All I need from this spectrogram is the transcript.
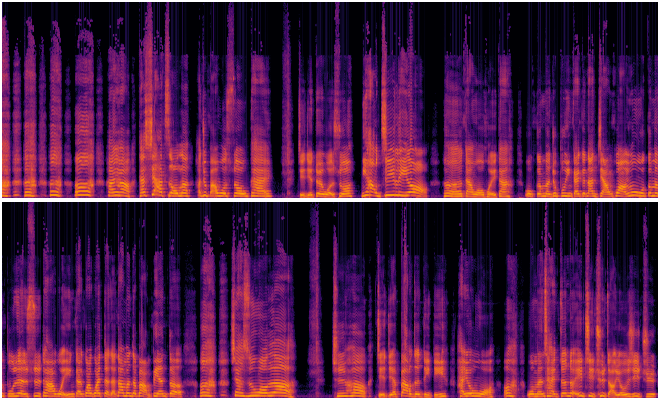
啊啊啊啊！还好他吓走了，他就把我松开。姐姐对我说：“你好机灵哦。”呃，但我回答：“我根本就不应该跟他讲话，因为我根本不认识他，我应该乖乖等在他们的旁边的。”啊，吓死我了！之后，姐姐抱着弟弟还有我，哦，我们才真的一起去找游戏区。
